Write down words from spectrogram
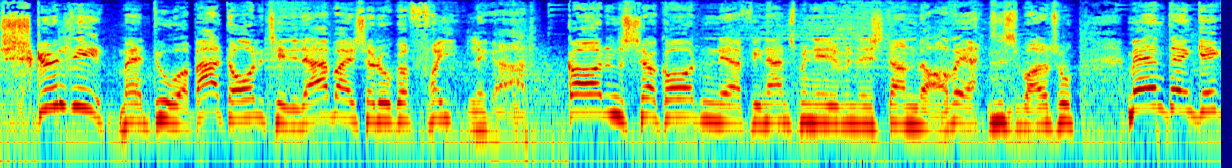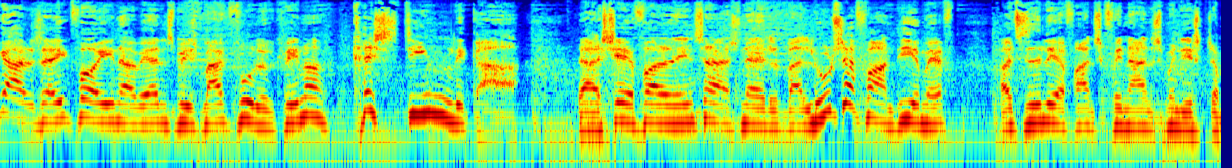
Skyldig, men du er bare dårlig til dit arbejde, så du går fri, Legard. Gordon, så Gordon er finansministeren og verdens motto. Men den gik altså ikke for en af verdens mest magtfulde kvinder, Christine Legard, der er chef for den internationale valutafond, IMF, og tidligere fransk finansminister.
